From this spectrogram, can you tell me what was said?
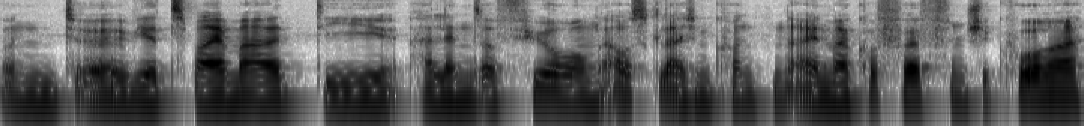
und äh, wir zweimal die Hallenser Führung ausgleichen konnten. Einmal Koffer von Schikora,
